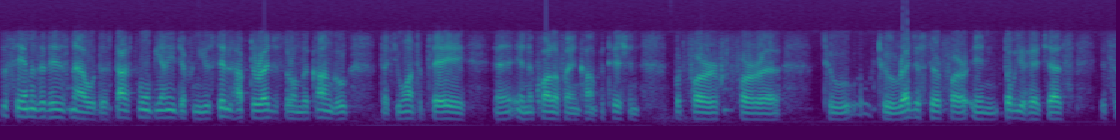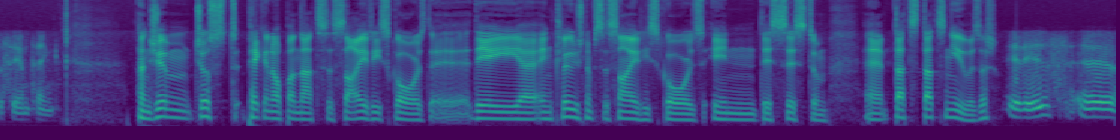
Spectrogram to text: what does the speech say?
the same as it is now. That, that won't be any different. You still have to register on the CONGU that you want to play uh, in a qualifying competition, but for for uh, to to register for in WHS, it's the same thing. And Jim, just picking up on that society scores, the, the uh, inclusion of society scores in this system, uh, that's that's new, is it? It is. Uh,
